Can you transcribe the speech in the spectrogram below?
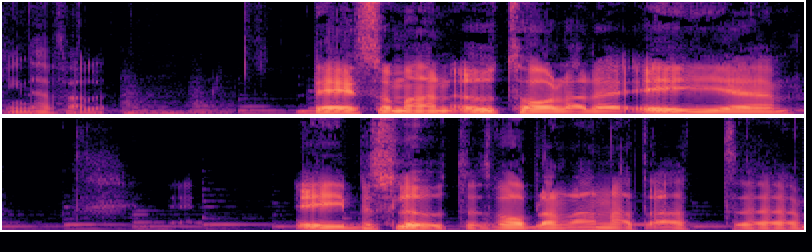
kring det här fallet? Det som man uttalade i, eh, i beslutet var bland annat att eh,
